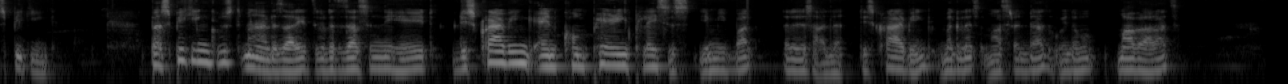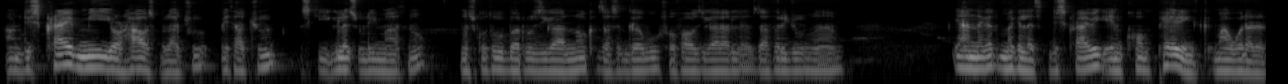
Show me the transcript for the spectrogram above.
speaking በ speaking ውስጥ ምን አለ ዛሬ ወደ ትእዛዝ ስንሄድ describing and comparing places የሚባል ርዕስ አለ። describing መግለጽ፣ ማስረዳት ወይም ደግሞ ማብራራት። አሁን describe me your house ብላችሁ ቤታችሁን እስኪ ግለጹልኝ ማለት ነው። መስኮቱ በሩ እዚህ ጋር ነው። ከዛ ስትገቡ ሶፋው እዚህ ጋር አለ። እዛ ፍሪጁ ምናምን ያን ነገር መግለጽ። describing and comparing ማወዳደር።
